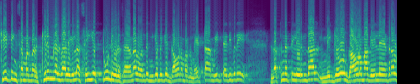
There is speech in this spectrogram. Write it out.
சீட்டிங் சம்பந்தமான கிரிமினல் வேலைகள்லாம் செய்ய தூண்டிவிடும் சார். அதனால் வந்து மிக மிக கவனமாக இருக்கணும். எட்டாம் வீட்டதிபதி லக்னத்தில் இருந்தால் மிகவும் கவனமாக இல்லை என்றால்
